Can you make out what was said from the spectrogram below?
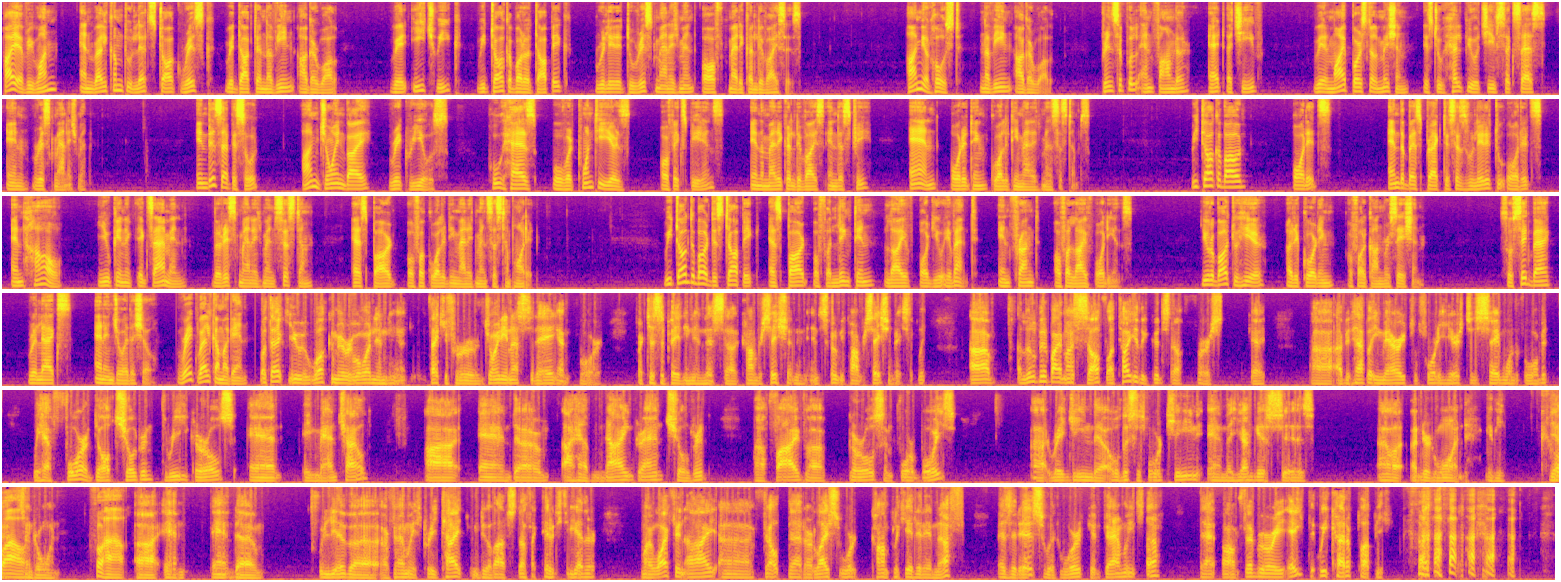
Hi, everyone, and welcome to Let's Talk Risk with Dr. Naveen Agarwal, where each week we talk about a topic related to risk management of medical devices. I'm your host, Naveen Agarwal, principal and founder at Achieve, where my personal mission is to help you achieve success in risk management. In this episode, I'm joined by Rick Rios, who has over 20 years of experience in the medical device industry and auditing quality management systems. We talk about audits and the best practices related to audits and how you can examine the risk management system as part of a quality management system audit. We talked about this topic as part of a LinkedIn live audio event in front of a live audience. You're about to hear a recording of our conversation. So sit back, relax, and enjoy the show. Rick, welcome again. Well, thank you. Welcome, everyone. And uh, thank you for joining us today and for participating in this uh, conversation. And it's going to be conversation, basically. Uh, a little bit by myself. I'll tell you the good stuff first. Okay. Uh, I've been happily married for 40 years to the same wonderful woman. We have four adult children, three girls, and a man child. Uh, and um, I have nine grandchildren, uh, five girls and four boys, uh, ranging the oldest is 14 and the youngest is uh, under one, maybe. Yeah, wow. under one. Wow. Uh, and and um, we live, uh, our family is pretty tight. We do a lot of stuff, activities together. My wife and I uh, felt that our life's work complicated enough as it is with work and family and stuff that on February 8th, we cut a puppy. that,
